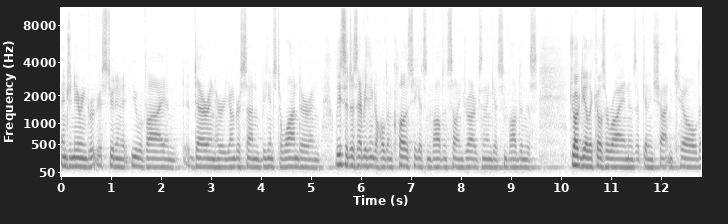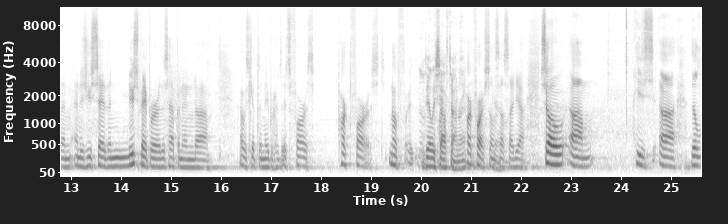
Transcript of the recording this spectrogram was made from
engineering gr- student at U of I, and Darren, her younger son, begins to wander, and Lisa does everything to hold him close. He gets involved in selling drugs and then gets involved in this drug deal that goes awry and ends up getting shot and killed. And, and as you say, the newspaper, this happened in, uh, I always get the neighborhoods, it's Forest, Park Forest. No, F- Daily Southtown, right? Park Forest on the south side, yeah. So, um, he's, uh, the,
